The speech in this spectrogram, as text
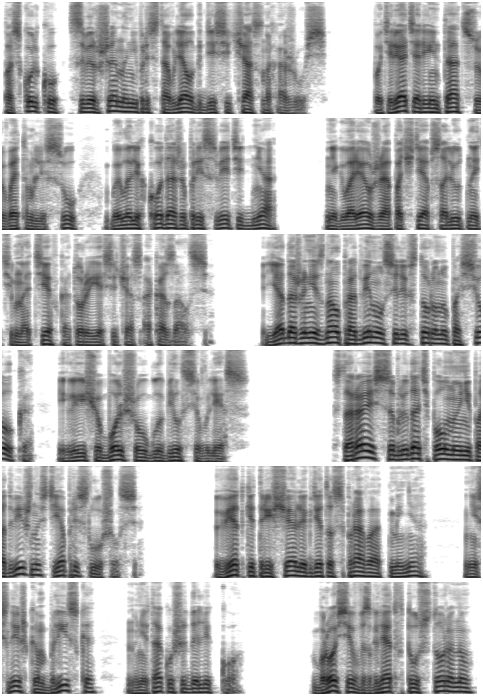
поскольку совершенно не представлял, где сейчас нахожусь. Потерять ориентацию в этом лесу было легко даже при свете дня, не говоря уже о почти абсолютной темноте, в которой я сейчас оказался. Я даже не знал, продвинулся ли в сторону поселка или еще больше углубился в лес. Стараясь соблюдать полную неподвижность, я прислушался. Ветки трещали где-то справа от меня, не слишком близко, но не так уж и далеко. Бросив взгляд в ту сторону,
